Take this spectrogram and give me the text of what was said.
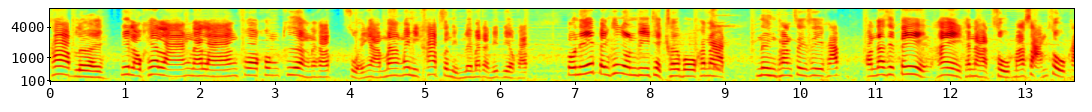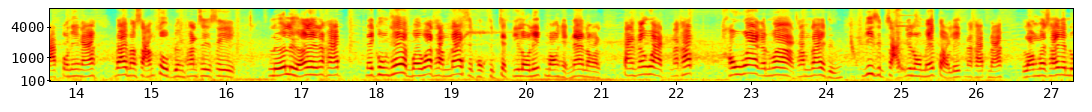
คราบเลย นี่เราแค่ล้างนะล้างฟอกห้องเครื่องนะครับ สวยงามมากไม่มีคราบสนิมเลยแม้แต่นิดเดียวครับ ตัวนี้เป็นเครื่องยนต์ VTEC Turbo ขนาด 1,000 ซีซีครับ Honda City ให้ขนาดสูบมา 3 สูบครับ ตัวนี้นะ ได้มา 3 สูบ 1,000 ซีซีเหลือ ๆ เลยนะครับ ในกรุงเทพไว้ว่าทำได้ 16-17 กิโลลิตร มองเห็นแน่นอน ต่างจังหวัดนะครับเขาว่ากันว่าทำได้ถึง 23 กิโลเมตรต่อลิตรนะครับนะ ลองมาใช้กันดู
